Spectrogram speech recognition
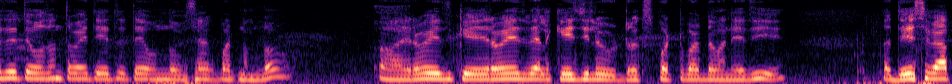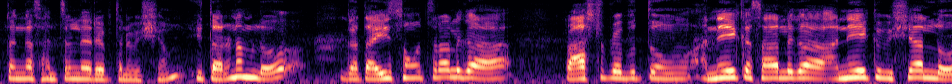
ఏదైతే ఉదంతం అయితే ఏదైతే ఉందో విశాఖపట్నంలో ఇరవై ఐదు కే ఇరవై ఐదు వేల కేజీలు డ్రగ్స్ పట్టుబడడం అనేది దేశవ్యాప్తంగా సంచలనం రేపుతున్న విషయం. ఈ తరుణంలో గత ఐదు సంవత్సరాలుగా రాష్ట్ర ప్రభుత్వం అనేక సార్లుగా అనేక విషయాల్లో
